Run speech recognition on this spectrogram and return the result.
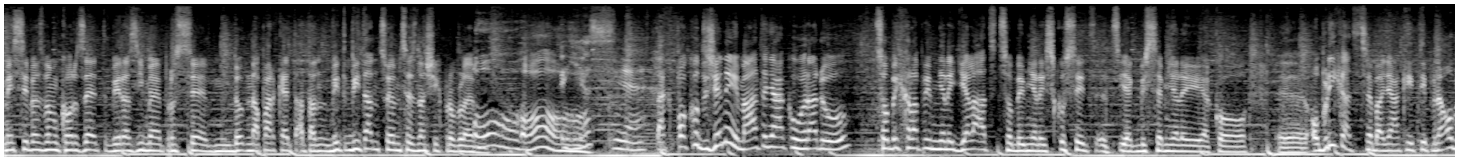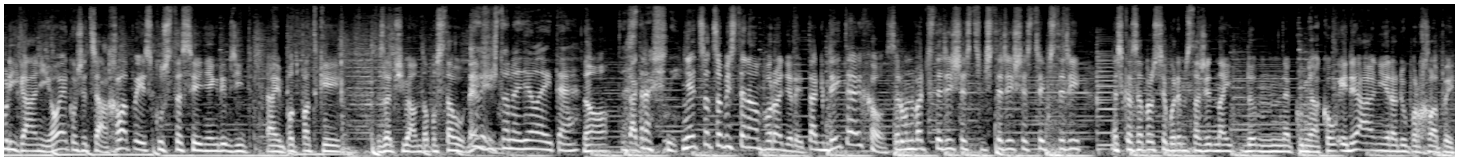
My si vezmeme korzet, vyrazíme prostě do, na parket a tam vy, vytancujeme se z našich problémů. Oh, Oh. jasně. Tak pokud ženy máte nějakou radu, co by chlapi měli dělat, co by měli zkusit, jak by se měli jako e, oblíkat, třeba nějaký typ na oblíkání, jo, jakože třeba chlapi, zkuste si někdy vzít, jim podpatky, zlepší vám to postavu, nevím. Ježiš, to nedělejte. No, to je strašný. Něco, co byste nám poradili, tak dejte echo, 724 634 634, dneska se prostě budeme snažit najít do, jako nějakou ideální radu pro chlapy.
